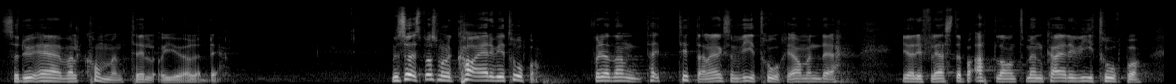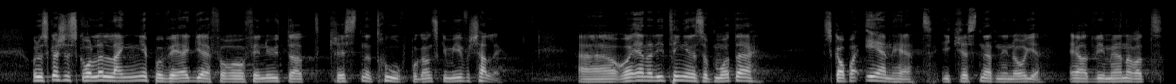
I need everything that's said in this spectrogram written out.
Så du er velkommen til å gjøre det. Men så er spørsmålet hva er det vi tror på? Fordi den tittelen er liksom 'Vi tror'. Ja, men det gjør de fleste på et eller annet. Men hva er det vi tror på? Og Du skal ikke scrolle lenge på VG for å finne ut at kristne tror på ganske mye forskjellig. Uh, og En av de tingene som på en måte skaper enhet i kristenheten i Norge, er at vi mener at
